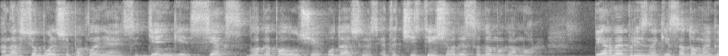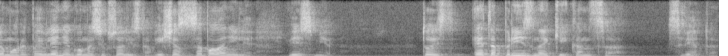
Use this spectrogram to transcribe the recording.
Она все больше поклоняется. Деньги, секс, благополучие, удачливость. Это чистейшая воды Содома и Гоморры. Первые признаки Содома и Гоморры – появление гомосексуалистов. Их сейчас заполонили весь мир. То есть это признаки конца света,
